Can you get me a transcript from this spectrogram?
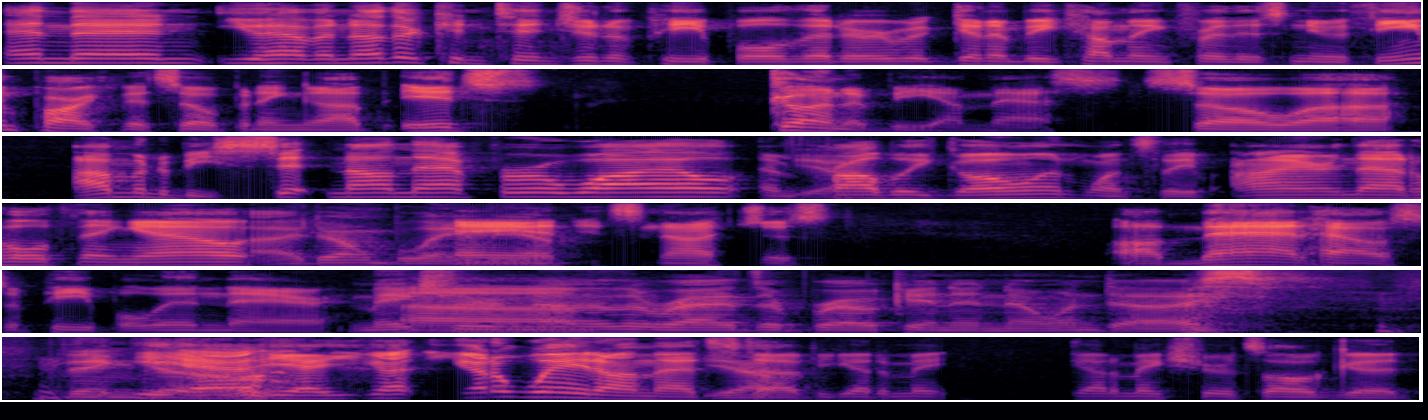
and then you have another contingent of people that are going to be coming for this new theme park that's opening up. It's gonna be a mess. So uh, I'm gonna be sitting on that for a while and Yeah. probably going once they've ironed that whole thing out, I don't blame and you. it's not just a madhouse of people in there. Make sure Um, none of the rides are broken and no one dies. then go. yeah, yeah, you got you got to wait on that Yeah. stuff. You got to make got to make sure it's all good.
